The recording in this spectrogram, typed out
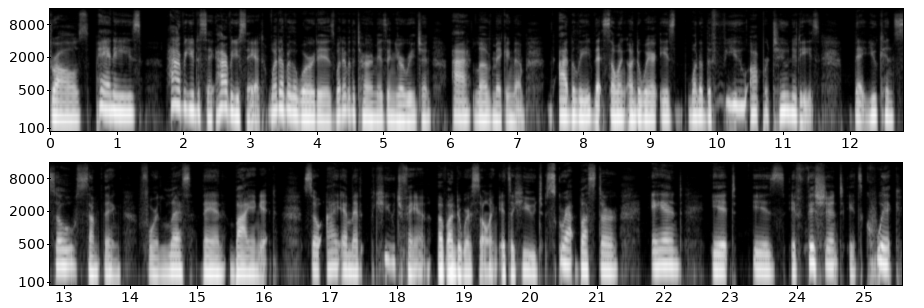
draws, panties, however you say however you say it, whatever the word is, whatever the term is in your region, I love making them. I believe that sewing underwear is one of the few opportunities that you can sew something for less than buying it. So I am a huge fan of underwear sewing. It's a huge scrap buster and it is efficient, it's quick,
